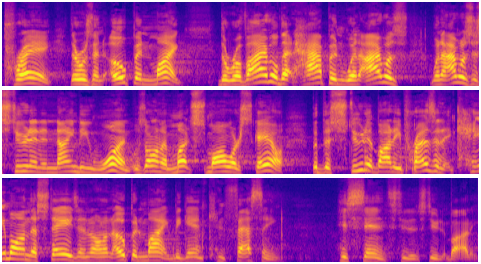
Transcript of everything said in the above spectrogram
praying. There was an open mic. The revival that happened when I was when I was a student in 91 was on a much smaller scale. But the student body president came on the stage and on an open mic began confessing his sins to the student body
